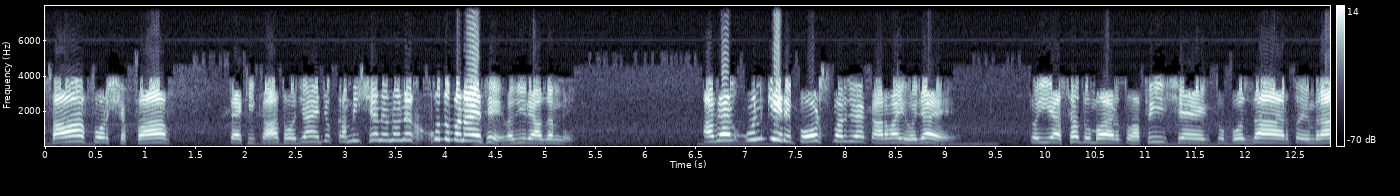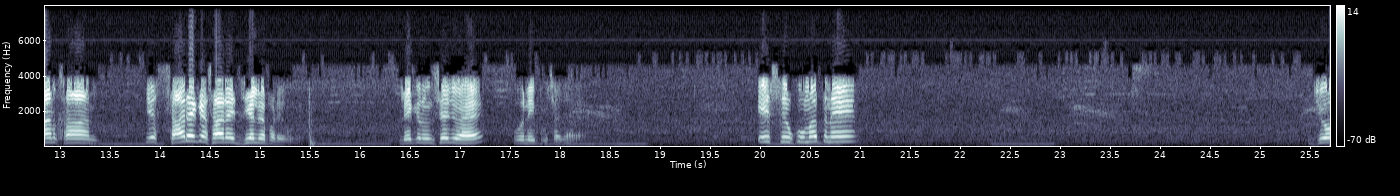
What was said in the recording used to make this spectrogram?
साफ़ और शफाफ तहकीकात हो जाए, जो कमीशन इन्होंने खुद बनाए थे वज़ीर आज़म ने, अगर उनकी रिपोर्ट्स पर जो है कार्रवाई हो जाए तो ये असद उमर तो हफीज शेख तो बुजदार तो इमरान खान, ये सारे के सारे जेल में पड़े हुए लेकिन उनसे जो है, वो नहीं पूछा जा रहा इस हुकूमत ने जो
